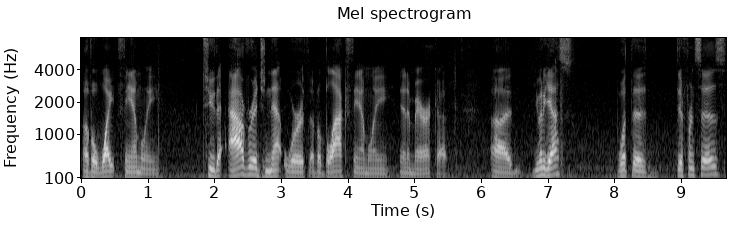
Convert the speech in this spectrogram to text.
of a white family to the average net worth of a black family in America. Uh, you want to guess what the difference is?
